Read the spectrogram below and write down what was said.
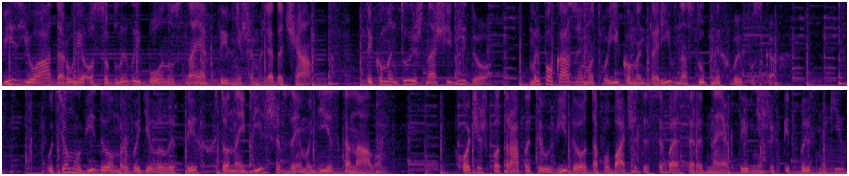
Quiz.ua дарує особливий бонус найактивнішим глядачам. Ти коментуєш наші відео. Ми показуємо твої коментарі в наступних випусках. У цьому відео ми виділили тих, хто найбільше взаємодіє з каналом. Хочеш потрапити у відео та побачити себе серед найактивніших підписників?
